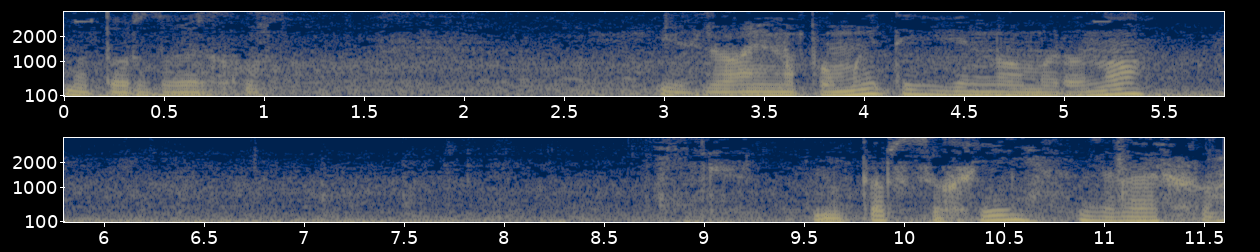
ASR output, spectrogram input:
Мотор зверху. Візуально помитий, він номер ОНО. Мотор сухий зверху.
